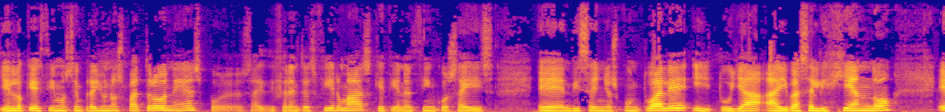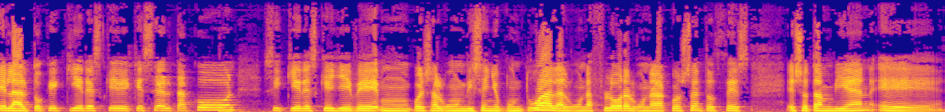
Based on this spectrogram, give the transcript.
Y es lo que decimos, siempre hay unos patrones, pues hay diferentes firmas que tienen cinco o seis eh, diseños puntuales y tú ya ahí vas eligiendo el alto que quieres que, que sea el tacón, si quieres que lleve mm, pues algún diseño puntual, alguna flor, alguna cosa. Entonces, eso también... Eh,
